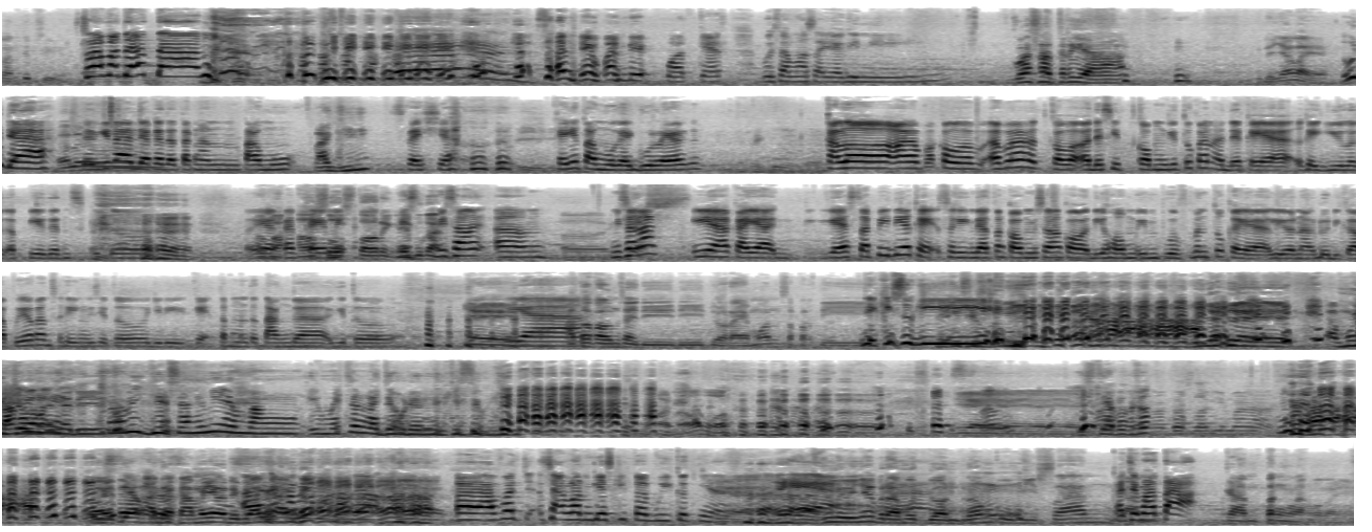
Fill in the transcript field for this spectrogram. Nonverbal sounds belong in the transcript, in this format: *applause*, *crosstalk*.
bukan tips sih. Selamat datang di Sunday Monday Podcast bersama saya Gini. Gua Satria Udah nyala ya? Udah, Halo. dan kita ada kedatangan tamu lagi. spesial. Kayaknya tamu reguler. Kalau apa kalau apa kalau ada sitkom gitu kan ada kayak regular appearance gitu. *laughs* ya Apa? kan kayak Also mi- starring? Eh, mis- bukan. misalnya em, Eh, misalnya guest. iya kayak guest tapi dia kayak sering datang kalau misalnya kalau di home improvement tuh kayak Leonardo DiCaprio kan sering di situ jadi kayak teman tetangga gitu. *laughs* Iya, iya, iya. Iya. Atau kalau misalnya di, di Doraemon seperti Deki Sugi. *laughs* Iya, iya, iya. Muncul Tapi, hanya di tapi Jess yang ini emang image-nya nggak jauh dari Nicky Sugi. *laughs* Iya, iya, iya, iya. Setiap episode Oh, itu ada cameo di belakang. Eh, apa c- calon guest kita berikutnya? Iya. Dulunya berambut gondrong, kumisan, Kacamata. ganteng lah pokoknya.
